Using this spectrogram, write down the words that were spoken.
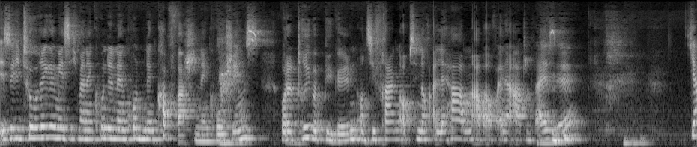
also ich tue regelmäßig meinen Kundinnen und Kunden den Kopf waschen in den Coachings oder drüber bügeln und sie fragen, ob sie noch alle haben, aber auf eine Art und Weise, ja,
